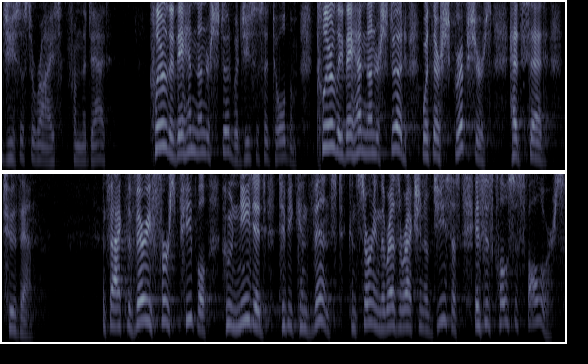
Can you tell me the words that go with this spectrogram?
Jesus to rise from the dead. Clearly, they hadn't understood what Jesus had told them. Clearly, they hadn't understood what their scriptures had said to them. In fact, the very first people who needed to be convinced concerning the resurrection of Jesus is his closest followers.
